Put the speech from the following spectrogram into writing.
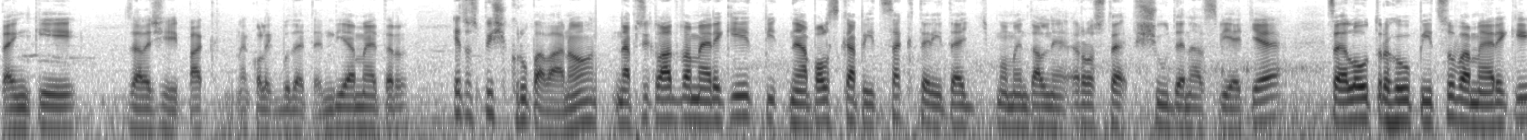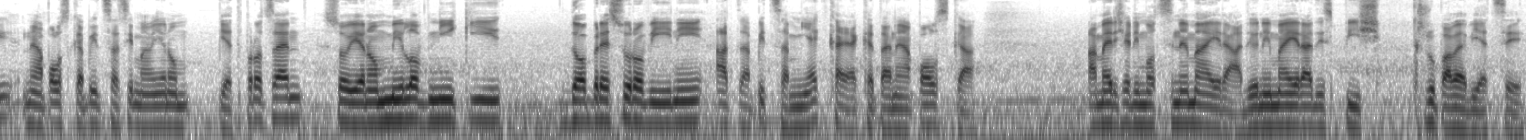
tenky, záleží pak, na kolik bude ten diametr. Je to spíš krupavá, no. Například v Americe neapolská pizza, který teď momentálně roste všude na světě, celou trhu pizzu v Ameriky, neapolská pizza si má jenom 5%, jsou jenom milovníky dobré suroviny a ta pizza měkká, jak je ta neapolská. Američani moc nemají rádi, oni mají rádi spíš křupavé věci.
